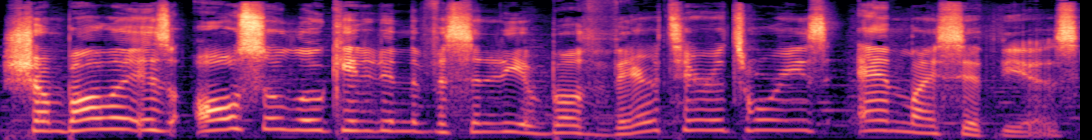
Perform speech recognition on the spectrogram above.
Shambhala is also located in the vicinity of both their territories and Lysithea's.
